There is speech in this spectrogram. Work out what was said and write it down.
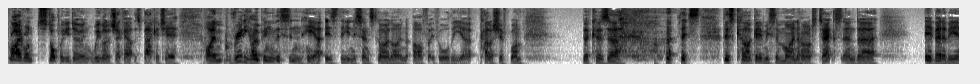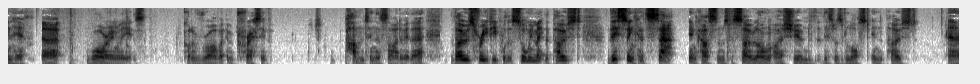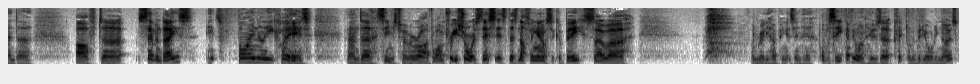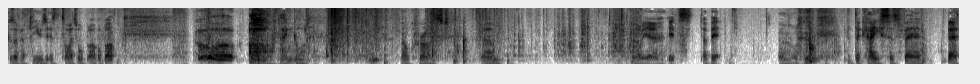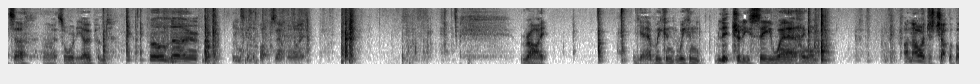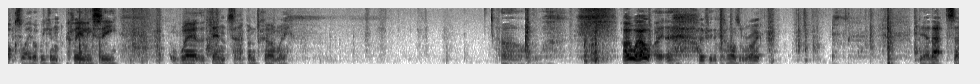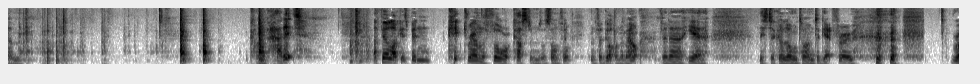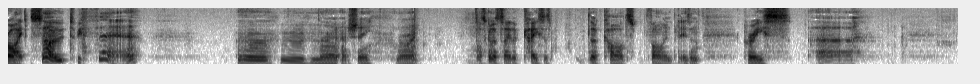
Right, everyone, stop what you're doing. We've got to check out this package here. I'm really hoping this in here is the Nissan Skyline R34, the uh, colour shift one, because uh, this this car gave me some minor heart attacks, and uh, it better be in here. Uh, worryingly, it's got a rather impressive punt in the side of it there. Those three people that saw me make the post, this thing had sat in customs for so long, I assumed that this was lost in the post, and uh, after seven days, it's finally cleared and uh, seems to have arrived. Well, I'm pretty sure it's this. It's There's nothing else it could be, so uh, I'm really hoping it's in here. Obviously, everyone who's uh, clicked on the video already knows because I've had to use it as the title, blah, blah, blah. Oh, oh thank God. Oh, Christ. Um, oh, yeah, it's a bit... Oh, the, the case has fared better. Oh, it's already opened. Oh no. Let's get the box out of the way. Right. Yeah, we can we can literally see where hang on. I know I just chucked the box away, but we can clearly see where the dents happened, can't we? Oh. Oh well, hopefully the car's alright. Yeah, that's um had it. I feel like it's been kicked around the floor at customs or something and forgotten about. But uh, yeah, this took a long time to get through. right, so to be fair, uh, mm, no, actually, right. I was going to say the case is, the card's fine, but it isn't. Crease, uh,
